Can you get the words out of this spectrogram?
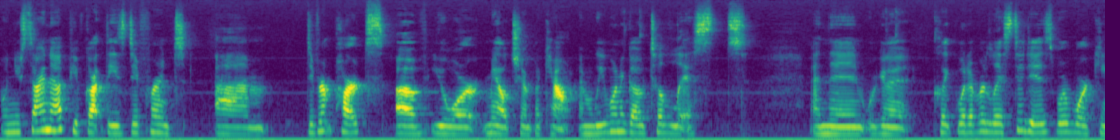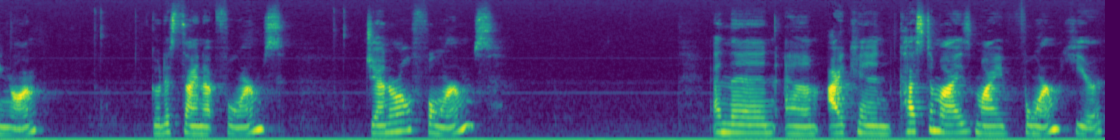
when you sign up, you've got these different um, different parts of your MailChimp account. And we want to go to lists. And then we're going to click whatever list it is we're working on. Go to sign up forms, general forms, and then um, I can customize my form here.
